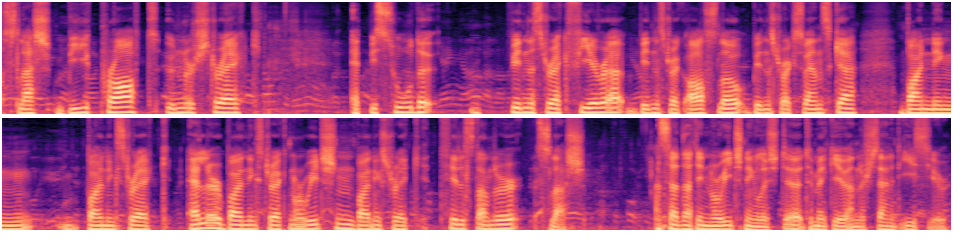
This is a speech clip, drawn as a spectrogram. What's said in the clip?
slash byprat understrek episode bindestrek fire bindestrek Oslo bindestrek svenske binding binding eller binding strek Norwegian binding strek tilstander slash. I said that in Norwegian English to, to make you understand it easier,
